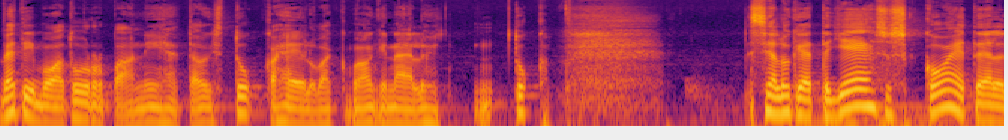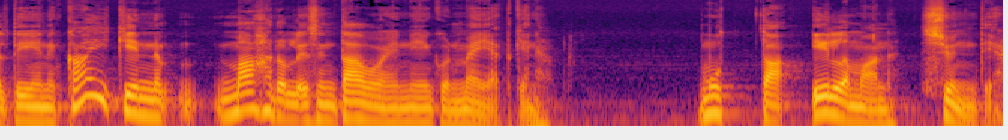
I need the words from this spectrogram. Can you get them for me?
veti mua turpaan niin, että oikeasti tukka heilu, vaikka mulla onkin näin lyhyt tukka. Se lukee, että Jeesus koeteltiin kaikin mahdollisin tavoin niin kuin meidätkin, mutta ilman syntiä.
